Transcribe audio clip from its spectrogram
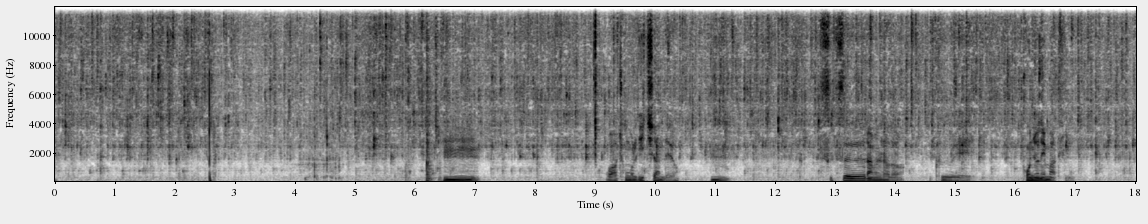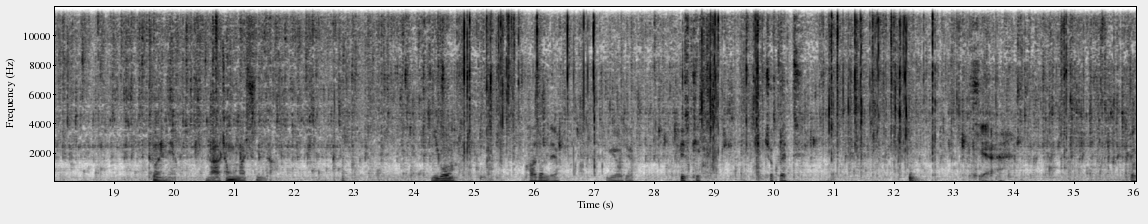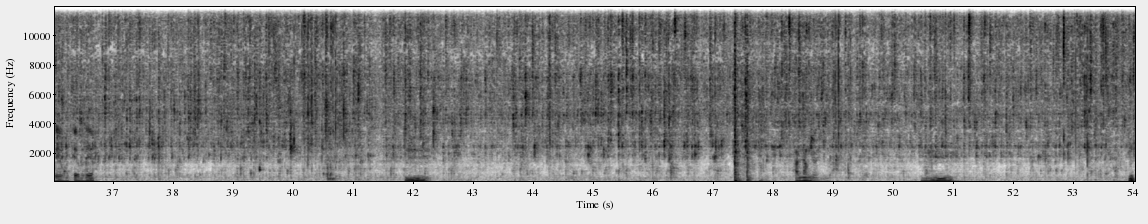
음. 와, 정말 리치한데요? 음. 씁쓸하면서도 그 본연의 맛이 들어있네요. 아, 정말 맛있습니다. 이거 과자인데요. 이게 어디야? 비스킷, 초콜릿. 이야. 보세요, 보세요, 보세요. 음. 반상적입니다. 음.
